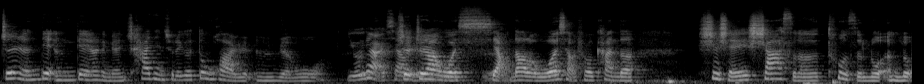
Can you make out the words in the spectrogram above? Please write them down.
真人电嗯电影里面插进去了一个动画人人物。有点像。这这让我想到了我小时候看的。是谁杀死了兔子罗罗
